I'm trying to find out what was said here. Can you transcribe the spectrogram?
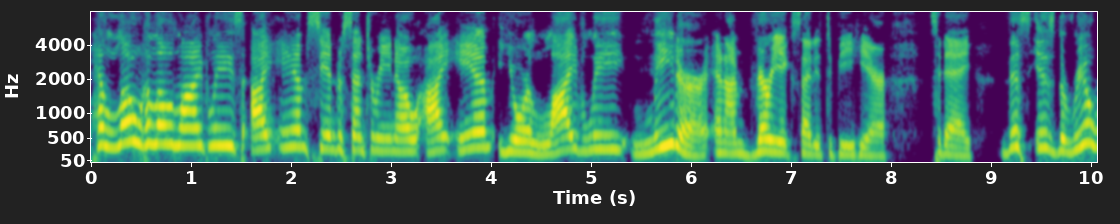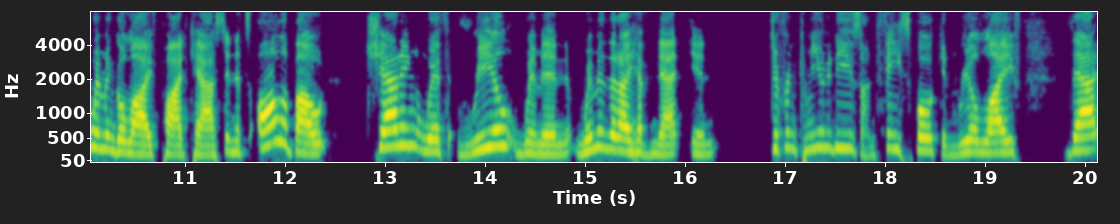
Hello, hello, livelies. I am Sandra Centorino. I am your lively leader, and I'm very excited to be here today. This is the Real Women Go Live podcast, and it's all about chatting with real women, women that I have met in different communities on Facebook and real life that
